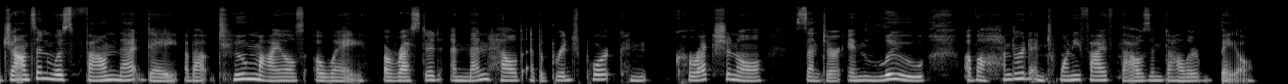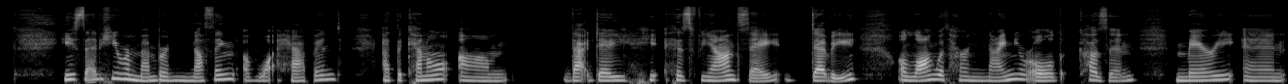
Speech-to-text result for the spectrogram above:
Johnson was found that day about two miles away, arrested, and then held at the Bridgeport Con- Correctional Center in lieu of a $125,000 bail. He said he remembered nothing of what happened at the kennel um, that day he, his fiance debbie along with her nine-year-old cousin mary and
